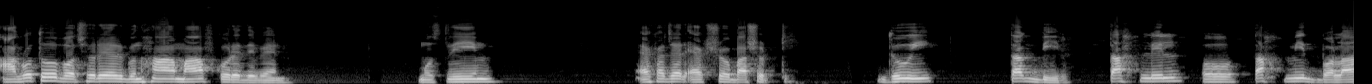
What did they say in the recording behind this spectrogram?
আগত বছরের গুনহা মাফ করে দেবেন। মুসলিম এক হাজার একশো বাষট্টি। দুই, তাকবীর, তাহলিল ও তাহমিদ বলা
